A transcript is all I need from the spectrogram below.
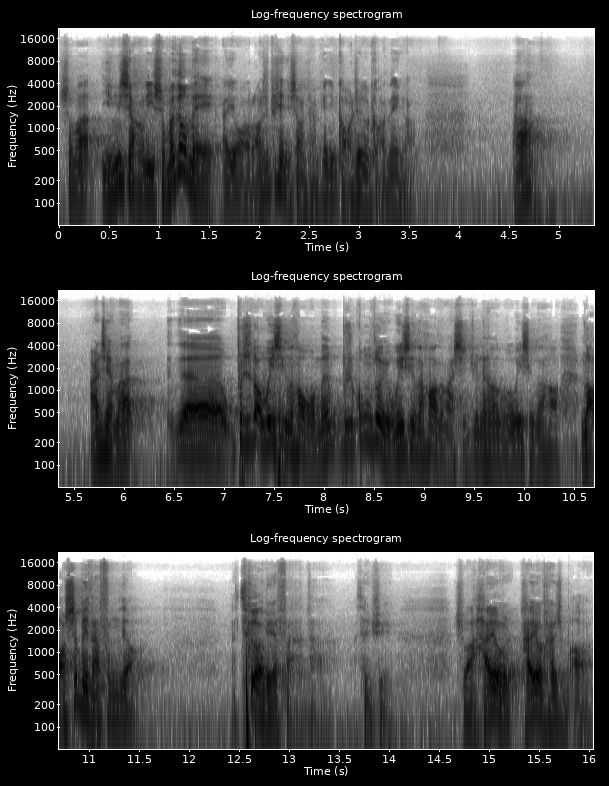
什么影响力，什么都没。哎呦，老是骗你上传，给你搞这个搞那个，啊，而且嘛，呃，不知道微信的号，我们不是工作有微信的号的嘛，喜剧联合国微信的号，老是被他封掉，特别烦他，腾讯。是吧？还有还有还有什么啊？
